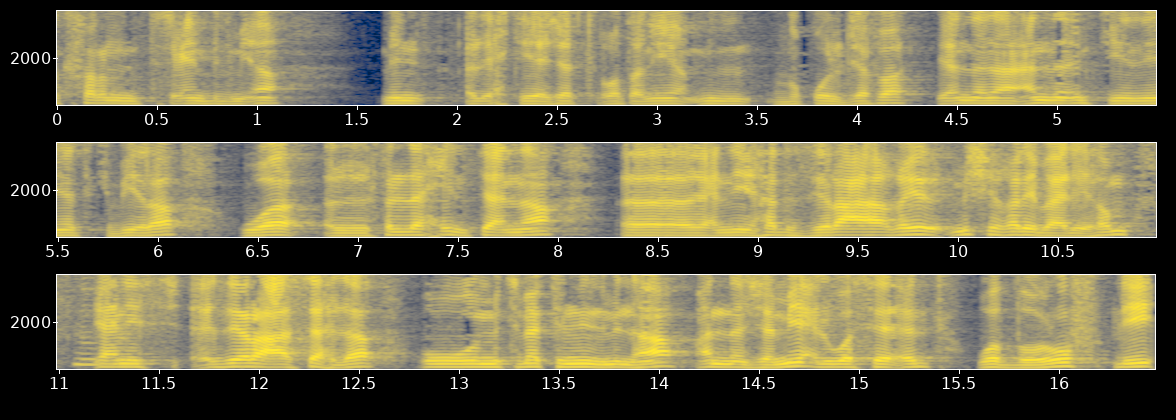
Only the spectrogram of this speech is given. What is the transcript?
أكثر من 90% من الاحتياجات الوطنية من بقول الجفا لأننا عندنا إمكانيات كبيرة والفلاحين تاعنا آه، يعني هذه الزراعة غير مش غريبه عليهم. يعني زراعة سهلة ومتمكنين منها. عندنا جميع الوسائل والظروف ل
